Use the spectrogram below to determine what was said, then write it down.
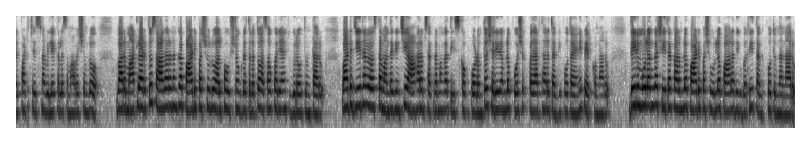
ఏర్పాటు చేసిన విలేకరుల సమావేశంలో వారు మాట్లాడుతూ సాధారణంగా పాడి పశువులు అల్ప ఉష్ణోగ్రతలతో అసౌకర్యానికి గురవుతుంటారు. వాటి జీర్ణ వ్యవస్థ మందగించి ఆహారం సక్రమంగా తీసుకోకపోవడంతో శరీరంలో పోషక పదార్థాలు తగ్గిపోతాయని పేర్కొన్నారు. దీని మూలంగా శీతాకాలంలో పాడి పశువుల్లో పాల దిగుబడి తగ్గిపోతుందన్నారు.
